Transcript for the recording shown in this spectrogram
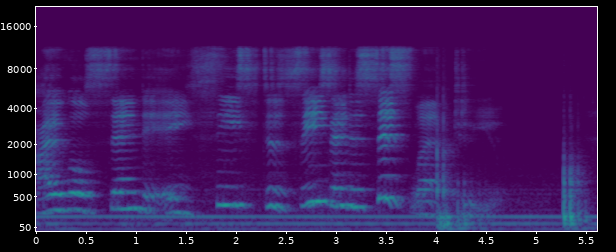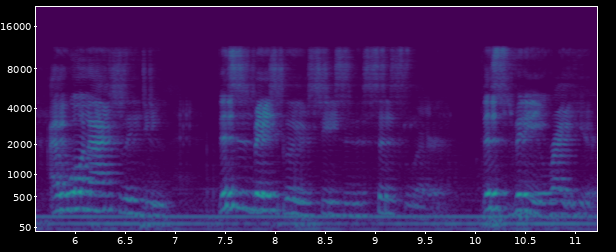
i will send a cease to cease and desist letter to you i won't actually do that this is basically your cease and letter. This video right here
